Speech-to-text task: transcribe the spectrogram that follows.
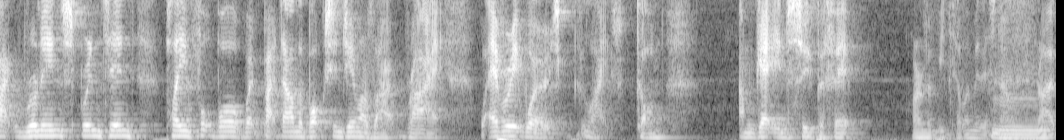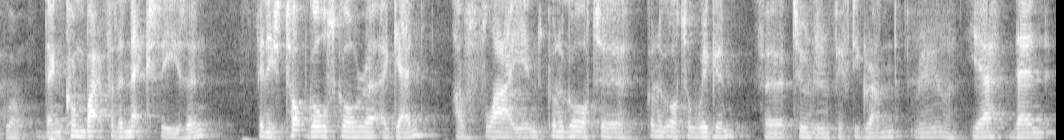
back running, sprinting, playing football. Went back down the boxing gym. I was like, right, whatever it were, it's like it's gone. I'm getting super fit. I remember you telling me this now. Right, go on. Then come back for the next season, finish top goal scorer again. I was flying, gonna go to gonna go to Wigan for 250 grand. Really? Yeah. Then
